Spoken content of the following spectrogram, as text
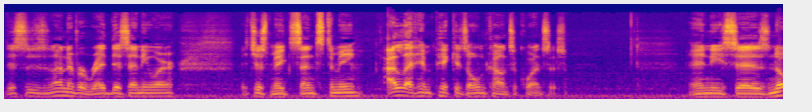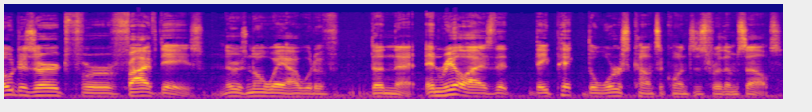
This is, I never read this anywhere. It just makes sense to me. I let him pick his own consequences. And he says, no dessert for five days. There's no way I would have done that. And realize that they picked the worst consequences for themselves.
